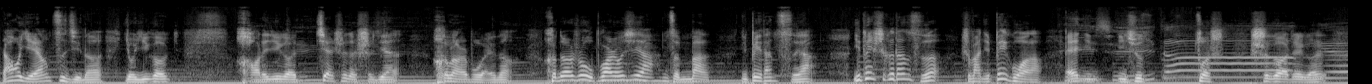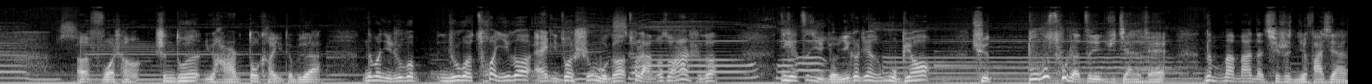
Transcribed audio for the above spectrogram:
然后也让自己呢有一个好的一个健身的时间，何乐而不为呢？很多人说我不玩游戏啊，你怎么办？你背单词呀。你背十个单词是吧？你背过了，哎，你你去做十十个这个呃俯卧撑、深蹲，女孩都可以，对不对？那么你如果你如果错一个，哎，你做十五个，错两个做二十个，你给自己有一个这样的目标，去督促着自己去减肥，那么慢慢的，其实你就发现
